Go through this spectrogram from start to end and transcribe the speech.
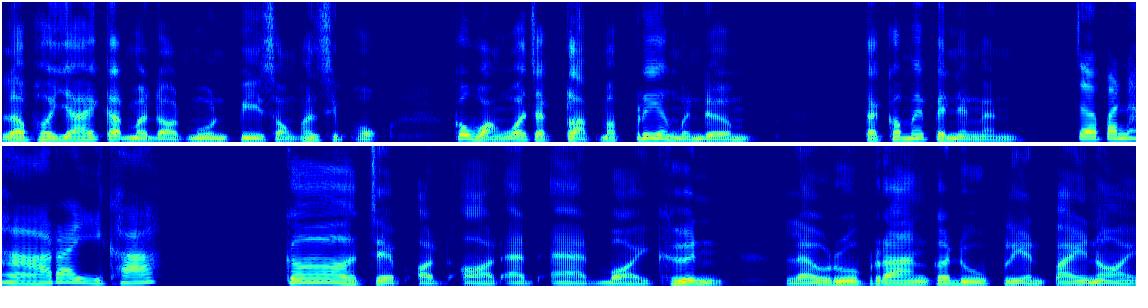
แล้วพอย้ายกลับมาดอร์ทมูลปี 2016 ก็หวังว่าจะกลับมาเปรี้ยงเหมือนเดิม แต่ก็ไม่เป็นอย่างนั้น เจอปัญหาอะไรอีกคะ ก็เจ็บออดออดแอดแอดบ่อยขึ้น แล้วรูปร่างก็ดูเปลี่ยนไปหน่อย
